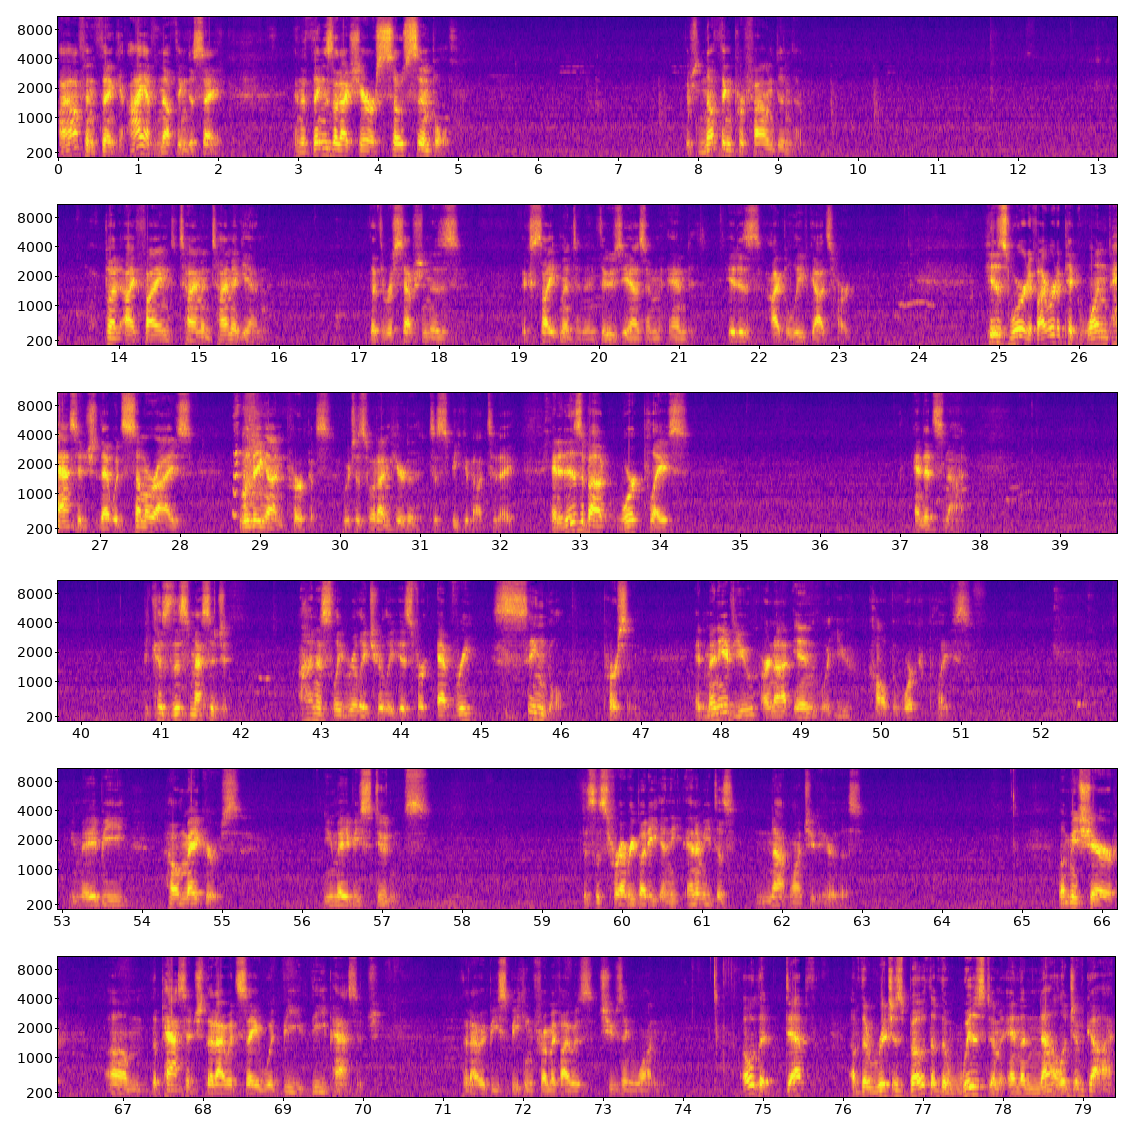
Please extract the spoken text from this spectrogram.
I often think I have nothing to say. And the things that I share are so simple. There's nothing profound in them. But I find time and time again that the reception is excitement and enthusiasm, and it is, I believe, God's heart. His Word, if I were to pick one passage that would summarize living on purpose, which is what I'm here to, to speak about today, and it is about workplace, and it's not. Because this message, honestly, really, truly, is for every single person and many of you are not in what you call the workplace. You may be homemakers. You may be students. This is for everybody, and the enemy does not want you to hear this. Let me share um, the passage that I would say would be the passage that I would be speaking from if I was choosing one. Oh, the depth of the riches both of the wisdom and the knowledge of God.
